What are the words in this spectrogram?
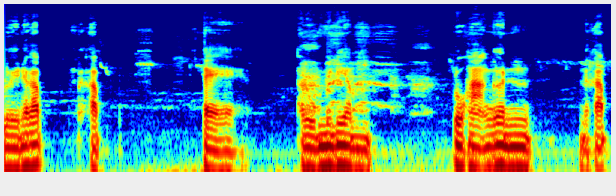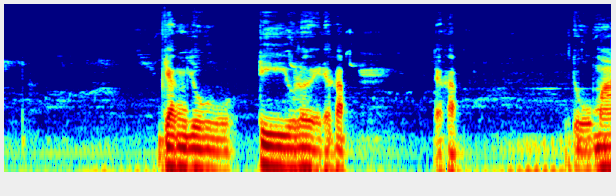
เลยนะครับนะครับ แต่อลูมิเนียมโลหะเงินนะครับ ยังอยู่ดีอยู่เลยนะครับนะครับ ดูไม้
